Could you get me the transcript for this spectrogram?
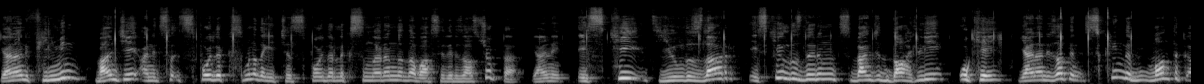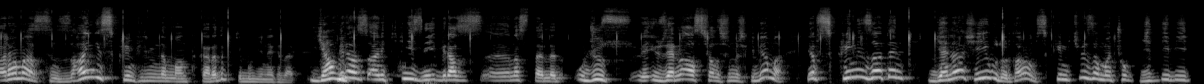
Yani hani filmin bence hani spoiler kısmına da geçeceğiz. Spoilerlı kısımlarında da bahsederiz az çok da. Yani eski yıldızlar, eski yıldızların bence dahli okey. Yani hani zaten Scream'de mantık aramazsınız. Hangi Scream filminde mantık aradık ki bugüne kadar? ya Biraz hani cheesy, biraz e, nasıl derler ucuz ve üzerine az çalışılmış gibi ama ya Scream'in zaten genel şeyi budur tamam mı? Scream hiçbir zaman çok ciddi bir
